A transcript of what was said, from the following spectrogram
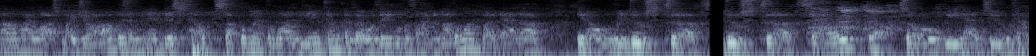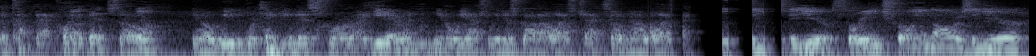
um, I lost my job, and, and this helped supplement a lot of the income because I was able to find another one, but at a, you know, reduced, uh, reduced uh, salary. Yeah. So we had to kind of cut back quite a bit. So, Yeah. you know, we were taking this for a year, and, you know, we actually just got our last check. So now our last check a year, three trillion dollars a year.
